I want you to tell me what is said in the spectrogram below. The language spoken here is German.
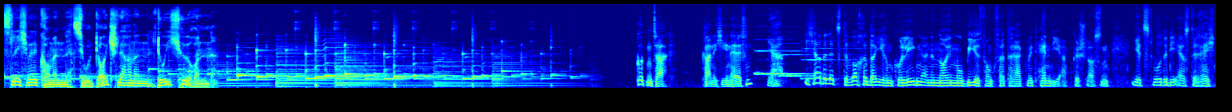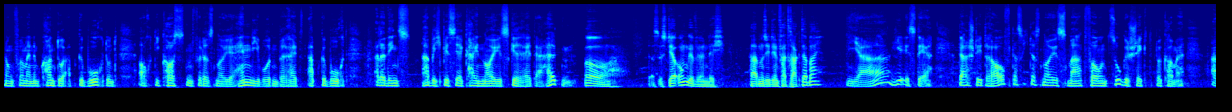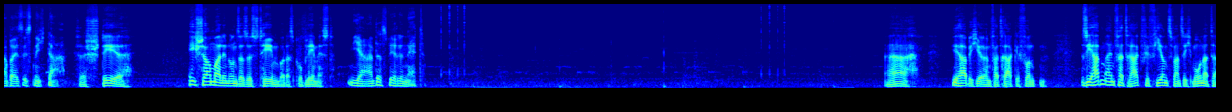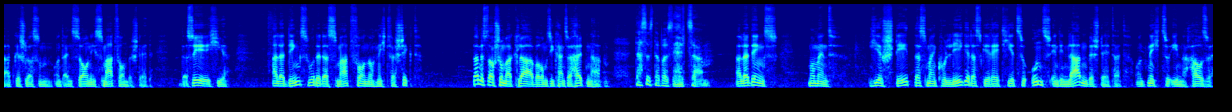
Herzlich willkommen zu Deutsch lernen durch Hören. Guten Tag. Kann ich Ihnen helfen? Ja, ich habe letzte Woche bei Ihrem Kollegen einen neuen Mobilfunkvertrag mit Handy abgeschlossen. Jetzt wurde die erste Rechnung von meinem Konto abgebucht und auch die Kosten für das neue Handy wurden bereits abgebucht. Allerdings habe ich bisher kein neues Gerät erhalten. Oh, das ist ja ungewöhnlich. Haben Sie den Vertrag dabei? Ja, hier ist er. Da steht drauf, dass ich das neue Smartphone zugeschickt bekomme. Aber es ist nicht da. Verstehe. Ich schau mal in unser System, wo das Problem ist. Ja, das wäre nett. Ah, hier habe ich Ihren Vertrag gefunden. Sie haben einen Vertrag für 24 Monate abgeschlossen und ein Sony Smartphone bestellt. Das sehe ich hier. Allerdings wurde das Smartphone noch nicht verschickt. Dann ist auch schon mal klar, warum Sie keins erhalten haben. Das ist aber seltsam. Allerdings, Moment, hier steht, dass mein Kollege das Gerät hier zu uns in den Laden bestellt hat und nicht zu Ihnen nach Hause.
